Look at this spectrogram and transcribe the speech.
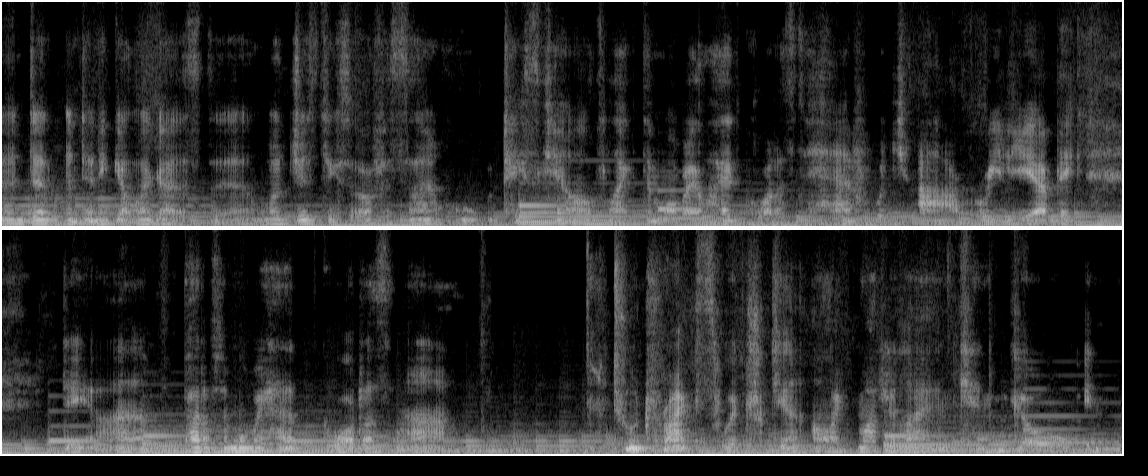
And, then, and Danny Gallagher is the logistics officer who takes care of like the mobile headquarters they have, which are really epic. They are part of the mobile headquarters are two tracks which can, are like modular and can go in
